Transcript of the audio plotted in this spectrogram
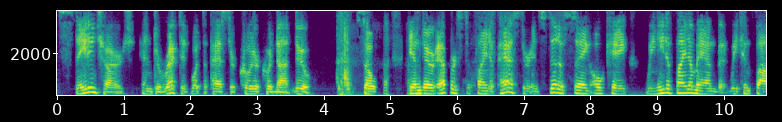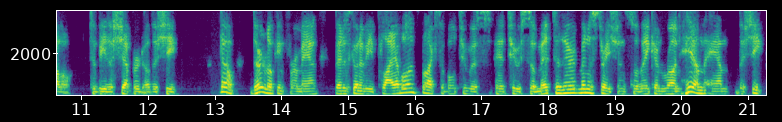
stayed in charge and directed what the pastor could or could not do so in their efforts to find a pastor instead of saying okay we need to find a man that we can follow to be the shepherd of the sheep no they're looking for a man that is going to be pliable and flexible to us eh, to submit to their administration so they can run him and the sheep.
